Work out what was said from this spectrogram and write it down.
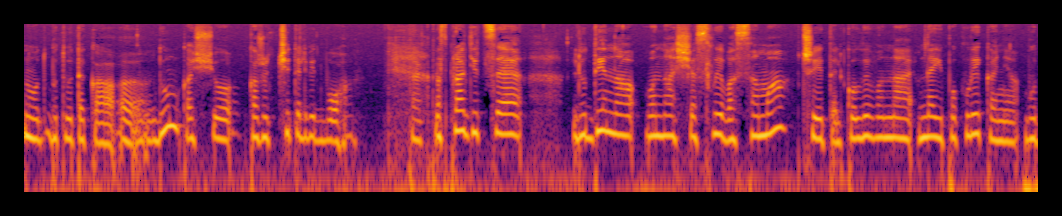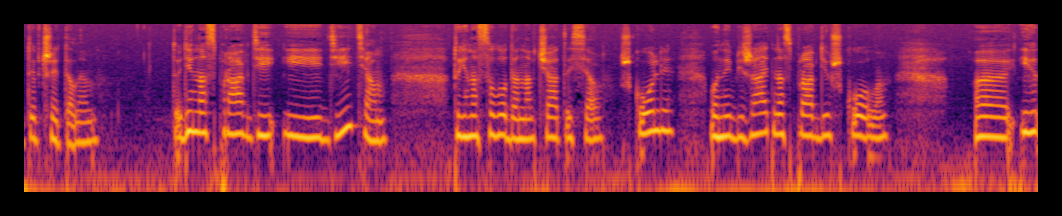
ну, тут така е, думка, що кажуть, вчитель від Бога. Так, так. Насправді це людина, вона щаслива сама, вчитель, коли вона в неї покликання бути вчителем тоді насправді і дітям то є насолода навчатися в школі, вони біжать насправді в школу. Е, і,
